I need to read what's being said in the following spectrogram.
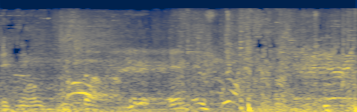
It won't stop. It is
